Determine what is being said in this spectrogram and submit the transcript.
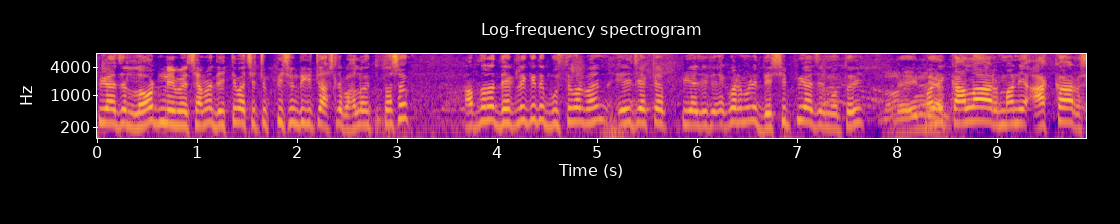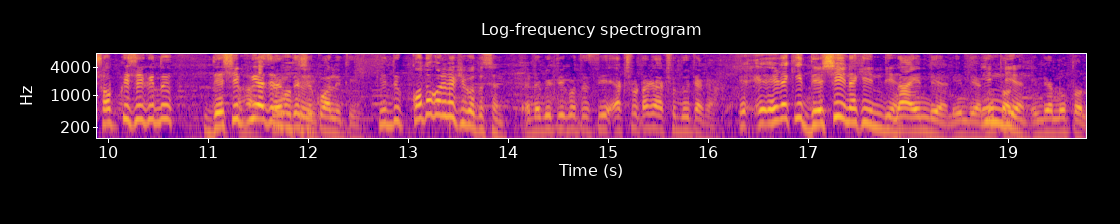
পেঁয়াজের লড নেমেছে। আমরা দেখতে পাচ্ছি একটু পিছন দিকে একটু আসলে ভালো হতো দর্শক আপনারা দেখলে কিন্তু বুঝতে পারবেন এই যে একটা পেঁয়াজ একবারে মানে দেশি পেঁয়াজের মতোই। মানে কালার মানে আকার সবকিছু কিন্তু দেশি পেঁয়াজের Same মতো দেশি কোয়ালিটি কিন্তু কত করে বিক্রি করতেছেন? এটা বিক্রি করতেছি একশো টাকা একশো দুই টাকা। এ- এ- এটা কি দেশি নাকি ইন্ডিয়ান না ইন্ডিয়ান ইন্ডিয়ান Indian। ইন্ডিয়ান নতুন।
